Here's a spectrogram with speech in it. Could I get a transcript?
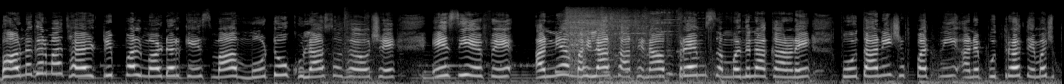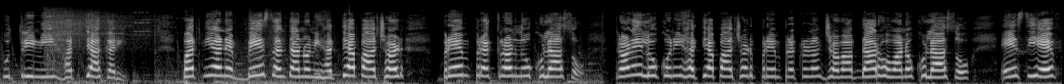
ભાવનગરમાં થયેલ ટ્રિપલ મર્ડર કેસમાં મોટો ખુલાસો થયો છે. એસીએફએ અન્ય મહિલા સાથેના પ્રેમ સંબંધના કારણે પોતાની જ પત્ની અને પુત્ર તેમજ પુત્રીની હત્યા કરી. પત્ની અને બે સંતાનોની હત્યા પાછળ પ્રેમ પ્રકરણનો ખુલાસો. ત્રણેય લોકોની હત્યા પાછળ પ્રેમ પ્રકરણ જવાબદાર હોવાનો ખુલાસો. એસીએફ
